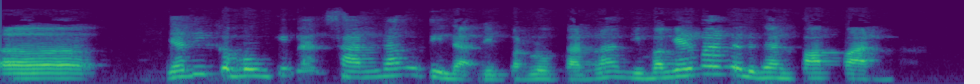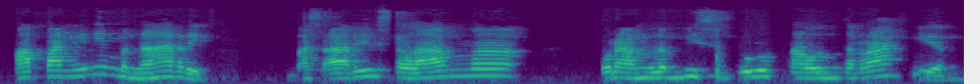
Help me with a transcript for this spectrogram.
Uh, jadi kemungkinan sandang tidak diperlukan lagi. Bagaimana dengan papan? Papan ini menarik. Mas Arief selama kurang lebih 10 tahun terakhir,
